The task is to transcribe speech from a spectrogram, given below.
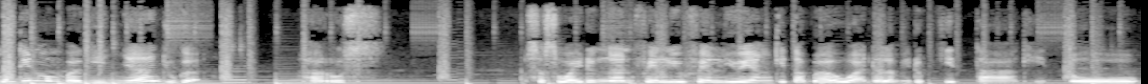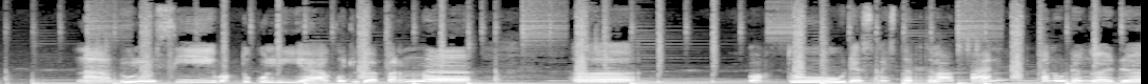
mungkin membaginya juga harus sesuai dengan value-value yang kita bawa dalam hidup kita gitu. Nah dulu sih waktu kuliah aku juga pernah uh, waktu udah semester 8 kan udah nggak ada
